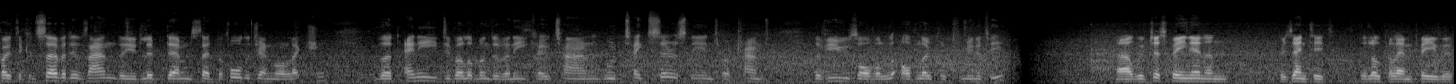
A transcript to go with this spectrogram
both the Conservatives and the Lib Dems said before the general election that any development of an eco town would take seriously into account the views of, a, of local community. Uh, we've just been in and presented the local MP with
